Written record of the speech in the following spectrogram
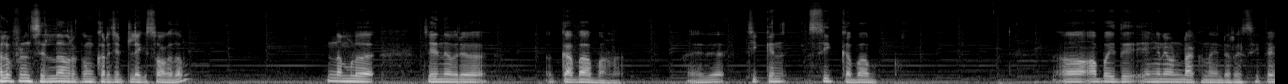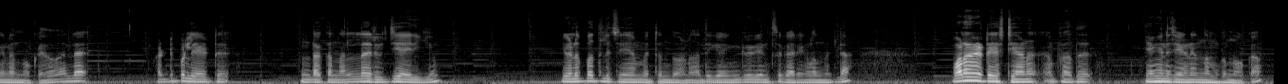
ഹലോ ഫ്രണ്ട്സ് എല്ലാവർക്കും കർജറ്റിലേക്ക് സ്വാഗതം. നമ്മൾ ചെയ്യുന്ന ഒരു കബാബാണ്. അതായത് ചിക്കൻ സി കബാബ് അപ്പോൾ ഇത് എങ്ങനെ ഉണ്ടാക്കുന്നതിന്റെ റെസിപ്പി എങ്ങനെയാണെന്ന് നോക്കാം. നല്ല അടിപൊളിയായിട്ട് ഉണ്ടാക്കാൻ നല്ല രുചിയായിരിക്കും. എളുപ്പത്തിൽ ചെയ്യാൻ പറ്റുന്നതാണ്. അധികം ഇൻഗ്രീഡിയൻസ് കാര്യങ്ങളൊന്നുമില്ല. വളരെ ടേസ്റ്റിയാണ് അപ്പോൾ അത് എങ്ങനെ ചെയ്യണമെന്ന് നമുക്ക് നോക്കാം.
